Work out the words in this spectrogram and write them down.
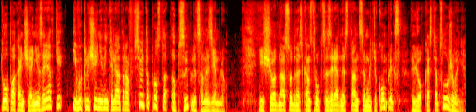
то по окончании зарядки и выключения вентиляторов все это просто обсыплется на землю. Еще одна особенность конструкции зарядной станции мультикомплекс – легкость обслуживания.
